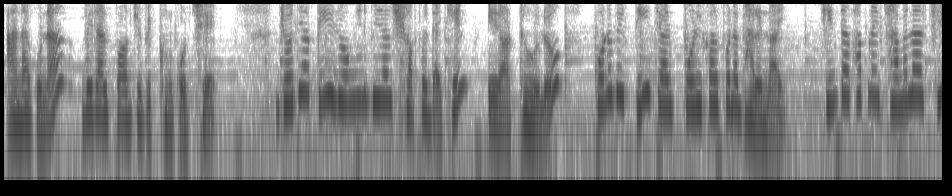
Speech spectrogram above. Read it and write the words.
আনাগোনা বিড়াল পর্যবেক্ষণ করছে। যদি আপনি রঙিন বিড়াল স্বপ্ন দেখেন, এর অর্থ হলো কোনো ব্যক্তি যার পরিকল্পনা ভালো নয় চিন্তা ভাবনায় ঝামেলা আছে,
